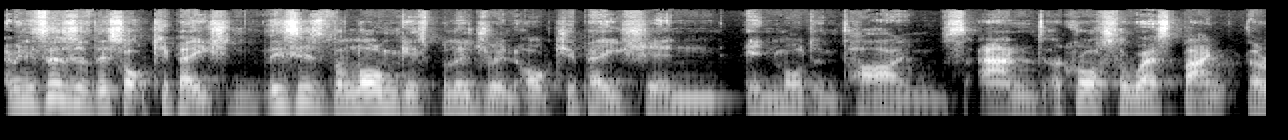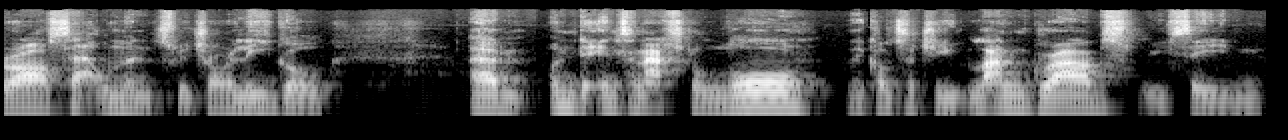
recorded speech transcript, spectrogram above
I mean, in terms of this occupation, this is the longest belligerent occupation in modern times. And across the West Bank, there are settlements which are illegal um, under international law. They constitute land grabs. We've seen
